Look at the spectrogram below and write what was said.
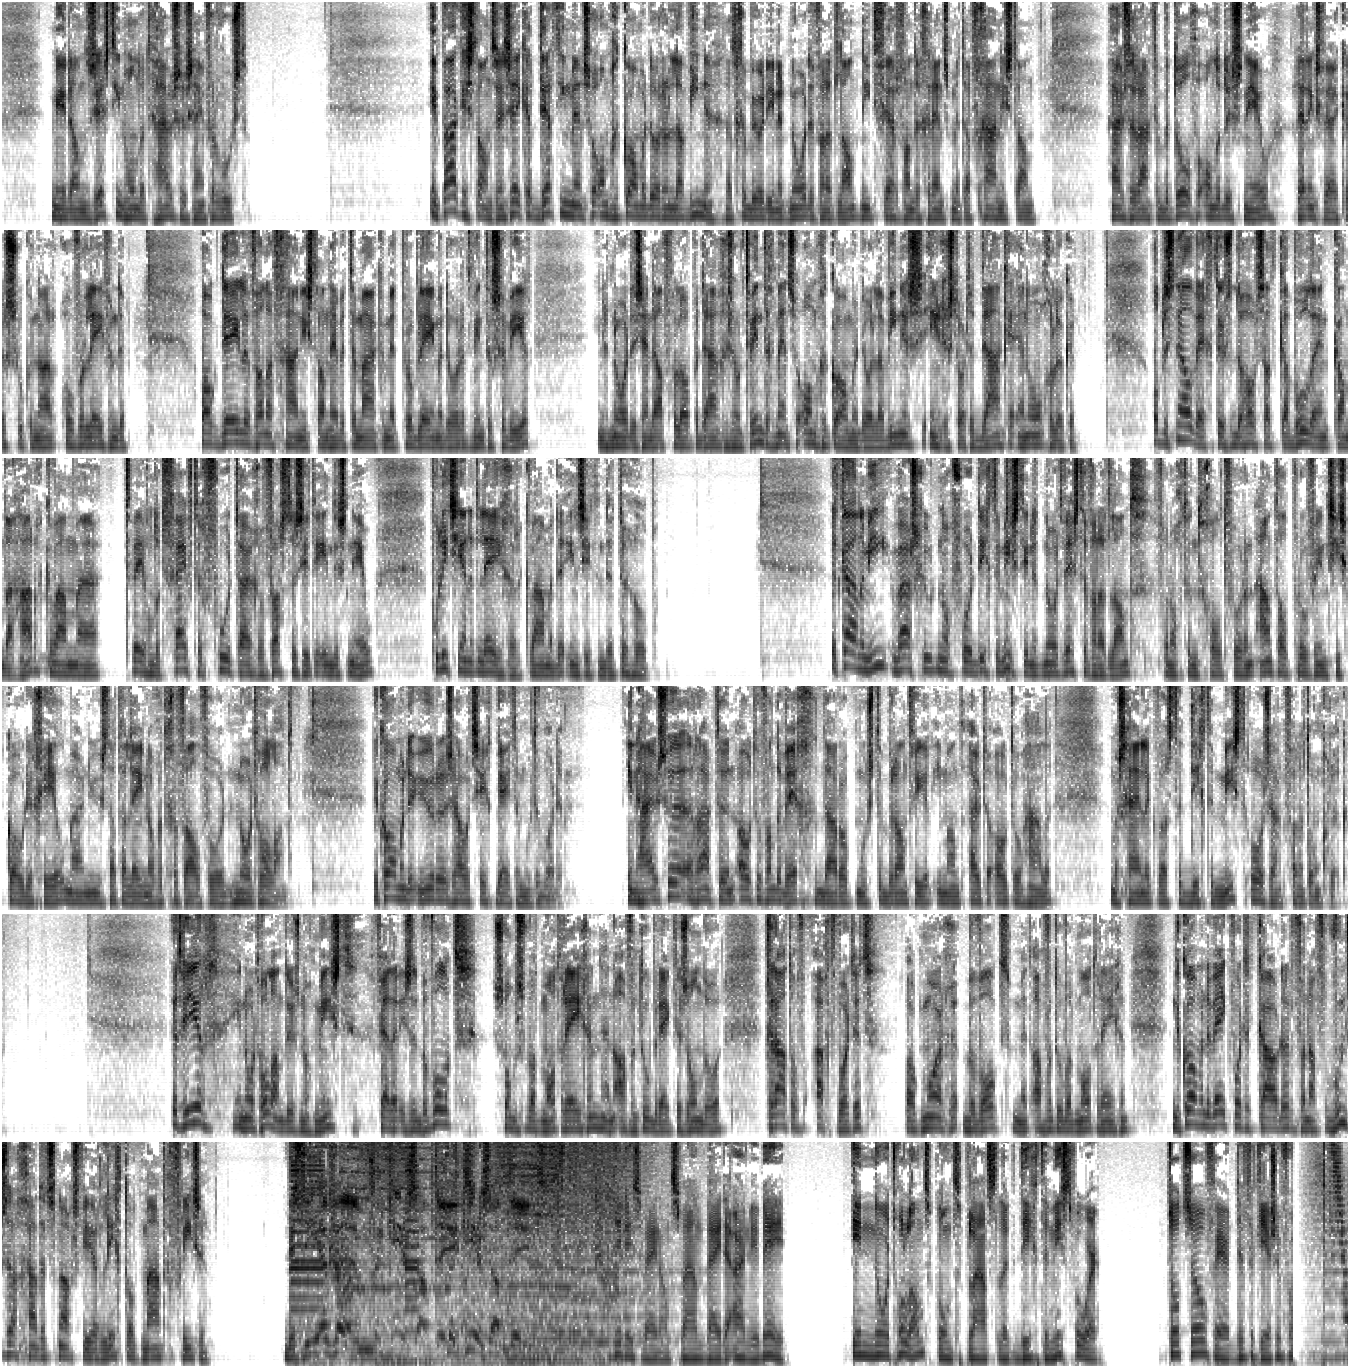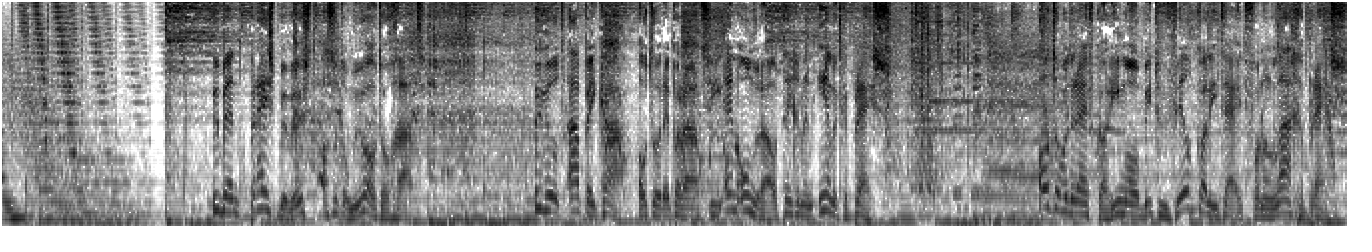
Meer dan 1600 huizen zijn verwoest. In Pakistan zijn zeker 13 mensen omgekomen door een lawine. Dat gebeurde in het noorden van het land, niet ver van de grens met Afghanistan. Huizen raakten bedolven onder de sneeuw. Reddingswerkers zoeken naar overlevenden. Ook delen van Afghanistan hebben te maken met problemen door het winterse weer. In het noorden zijn de afgelopen dagen zo'n 20 mensen omgekomen door lawines, ingestorte daken en ongelukken. Op de snelweg tussen de hoofdstad Kabul en Kandahar kwamen 250 voertuigen vast te zitten in de sneeuw. Politie en het leger kwamen de inzittenden te hulp. Het KNMI waarschuwt nog voor dichte mist in het noordwesten van het land. Vanochtend gold voor een aantal provincies code geel, maar nu is dat alleen nog het geval voor Noord-Holland. De komende uren zou het zicht beter moeten worden. In Huizen raakte een auto van de weg. Daarop moest de brandweer iemand uit de auto halen. Waarschijnlijk was de dichte mist oorzaak van het ongeluk. Het weer, in Noord-Holland dus nog mist. Verder is het bewolkt, soms wat motregen en af en toe breekt de zon door. Graad of 8 wordt het. Ook morgen bewolkt met af en toe wat motregen. De komende week wordt het kouder. Vanaf woensdag gaat het s'nachts weer licht tot matig vriezen. De ZFM, verkeersupdate. verkeersupdate. Dit is Wijnand Zwaan bij de ANWB. In Noord-Holland komt plaatselijk dichte mist voor. Tot zover de verkeersinformatie. U bent prijsbewust als het om uw auto gaat. U wilt APK, autoreparatie en onderhoud tegen een eerlijke prijs. Autobedrijf Carimo biedt u veel kwaliteit voor een lage prijs.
